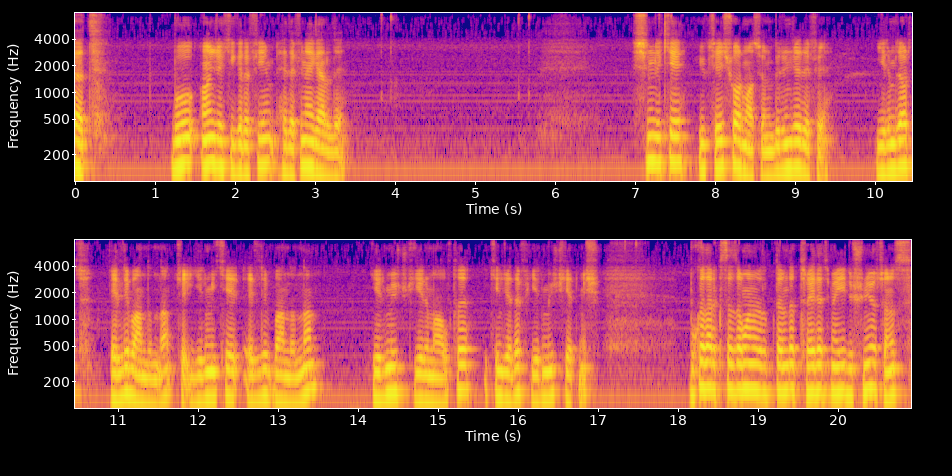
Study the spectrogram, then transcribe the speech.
Evet. Bu önceki grafiğim hedefine geldi. Şimdiki yükseliş formasyonu birinci hedefi 24-50 bandından şey 22-50 bandından 23-26 ikinci hedef 23-70 bu kadar kısa zaman aralıklarında trade etmeyi düşünüyorsanız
